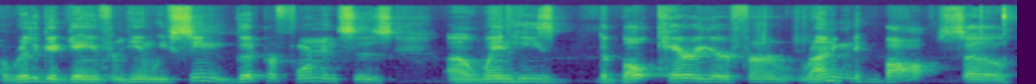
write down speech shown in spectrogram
a really good game from him. We've seen good performances uh, when he's the bulk carrier for running the ball. So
